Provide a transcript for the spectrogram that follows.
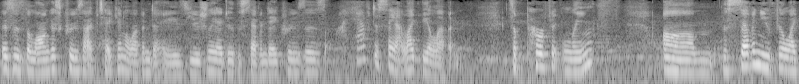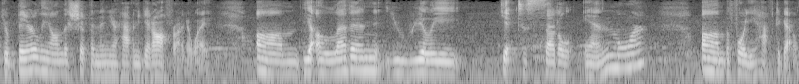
This is the longest cruise I've taken, 11 days. Usually I do the seven day cruises. I have to say, I like the 11. It's a perfect length um, the seven, you feel like you're barely on the ship and then you're having to get off right away. Um, the 11, you really get to settle in more um, before you have to go.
